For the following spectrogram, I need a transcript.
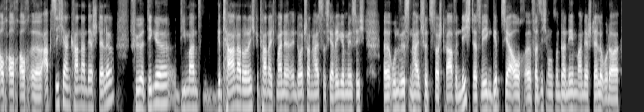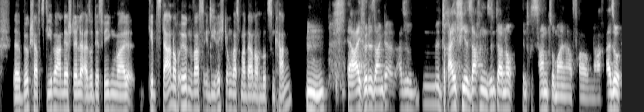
auch, auch, auch äh, absichern kann an der Stelle für Dinge, die man getan hat oder nicht getan hat. Ich meine, in Deutschland heißt es ja regelmäßig, äh, Unwissenheit schützt vor Strafe nicht. Deswegen gibt's ja auch äh, Versicherungsunternehmen an der Stelle oder äh, Bürgschaftsgeber an der Stelle. Also deswegen mal, gibt's da noch irgendwas in die Richtung, was man da noch nutzen kann? Mhm. Ja, ich würde sagen, also drei, vier Sachen sind da noch interessant, so meiner Erfahrung nach. Also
